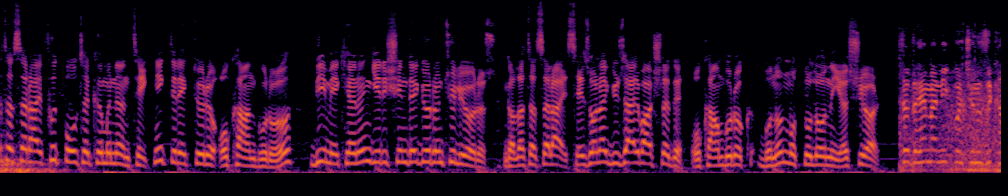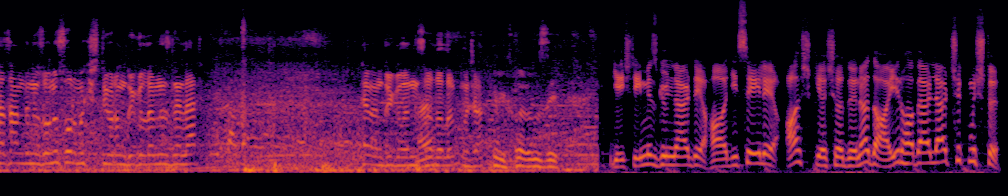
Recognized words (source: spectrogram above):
Galatasaray futbol takımının teknik direktörü Okan Buruk'u bir mekanın girişinde görüntülüyoruz. Galatasaray sezona güzel başladı. Okan Buruk bunun mutluluğunu yaşıyor. Hemen ilk maçınızı kazandınız. Onu sormak istiyorum. Duygularınız neler? Hemen duygularınızı alalım hocam. Geçtiğimiz günlerde hadiseyle aşk yaşadığına dair haberler çıkmıştı.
